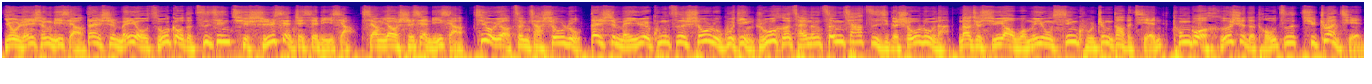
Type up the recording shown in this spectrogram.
有人生理想，但是没有足够的资金去实现这些理想。想要实现理想，就要增加收入，但是每月工资收入固定，如何才能增加自己的收入呢？那就需要我们用辛苦挣到的钱，通过合适的投资去赚钱，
